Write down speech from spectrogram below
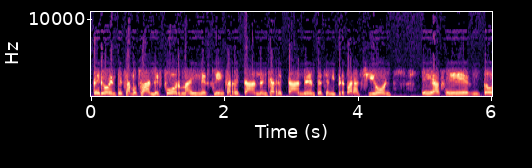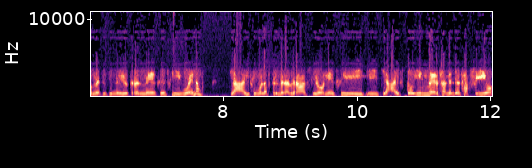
pero empezamos a darle forma y me fui encarretando, encarretando y empecé mi preparación eh, hace dos meses y medio, tres meses. Y bueno, ya hicimos las primeras grabaciones y, y ya estoy inmersa en el desafío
